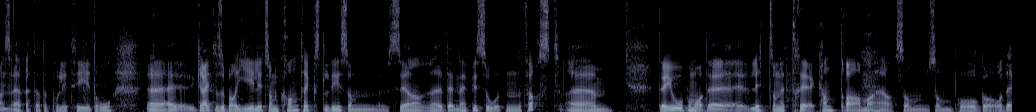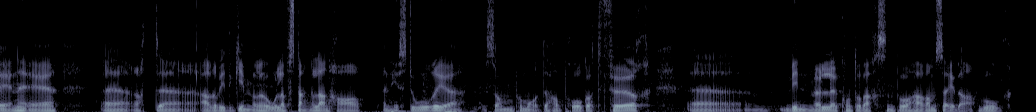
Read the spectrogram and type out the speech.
altså rett etter politiet dro. Eh, greit å bare gi litt sånn kontekst til de som ser eh, denne episoden først. Eh, det er jo på en måte litt sånn et trekantdrama her som, som pågår. Og det ene er eh, at eh, Arvid Gimre og Olav Stangeland har en historie som på en måte har pågått før eh, vindmøllekontroversen på Haramsøy, da, hvor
